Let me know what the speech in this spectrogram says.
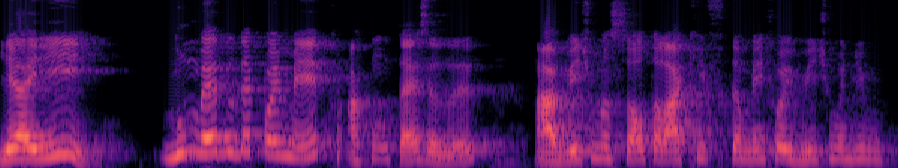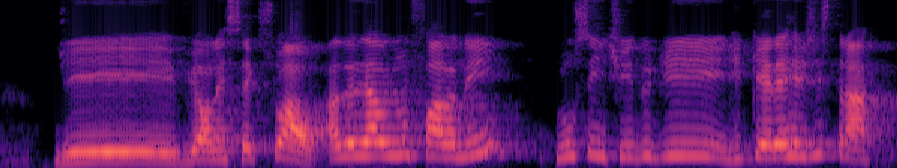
E aí, no meio do depoimento, acontece às vezes, a vítima solta lá que também foi vítima de, de violência sexual. Às vezes ela não fala nem no sentido de, de querer registrar,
